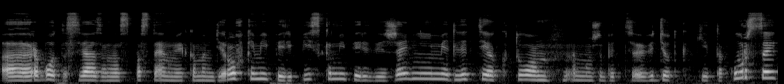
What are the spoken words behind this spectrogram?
э, работа связана с постоянными командировками, переписками, передвижениями, для тех, кто, может быть, ведет какие-то курсы,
